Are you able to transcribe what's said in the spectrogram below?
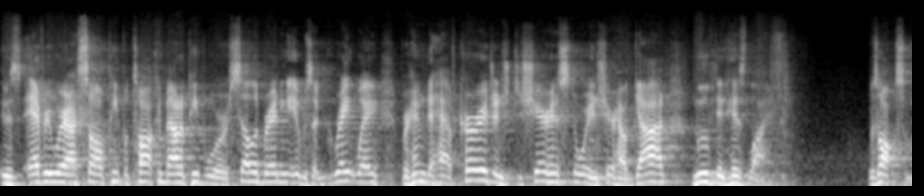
It was everywhere. I saw people talking about it, people were celebrating it. It was a great way for him to have courage and to share his story and share how God moved in his life. It was awesome.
